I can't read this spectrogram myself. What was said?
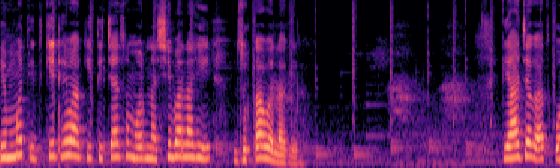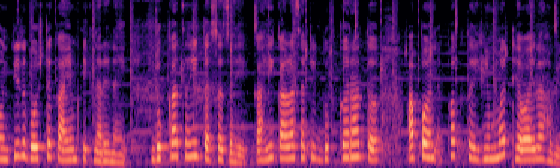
हिंमत इतकी ठेवा की तिच्यासमोर नशिबालाही झुकावं लागेल. या जगात कोणतीच गोष्ट कायम टिकणारी नाही. दुःखाचंही तसंच आहे. काही काळासाठी दुःख राहतं. आपण फक्त हिंमत ठेवायला हवी.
